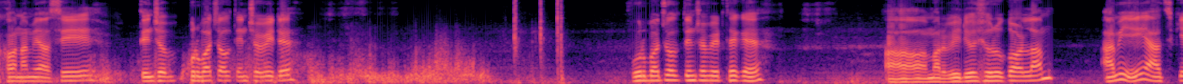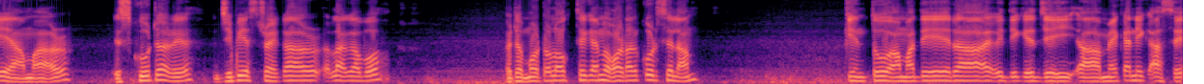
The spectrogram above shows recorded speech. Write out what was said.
এখন আমি আছি তিনশো পূর্বাচল তিনশো ফিটে পূর্বাচল তিনশো ফিট থেকে আমার ভিডিও শুরু করলাম। আমি আজকে আমার স্কুটারে জিপিএস ট্র্যাকার লাগাবো। এটা মোটোলক থেকে আমি অর্ডার করছিলাম। কিন্তু আমাদের ওইদিকে যেই মেকানিক আছে,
